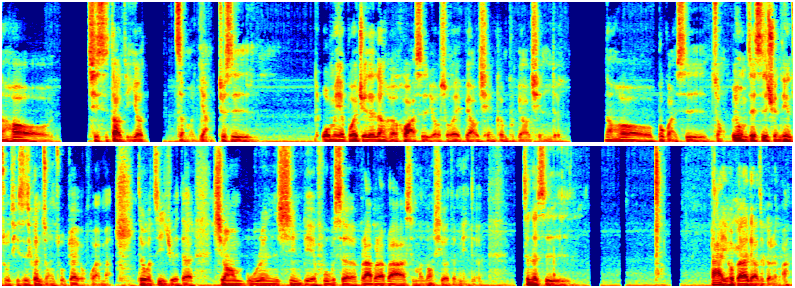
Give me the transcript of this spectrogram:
然后其实到底又怎么样？就是我们也不会觉得任何话是有所谓标签跟不标签的。然后不管是种，因为我们这次选定的主题是跟种族比较有关嘛，所以我自己觉得，希望无论性别、肤色，巴拉巴拉巴拉，什么东西有的没的，真的是，大家以后不要再聊这个了吧。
